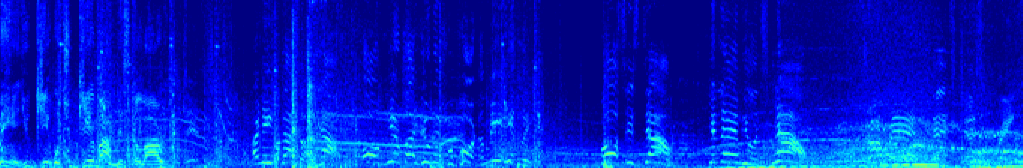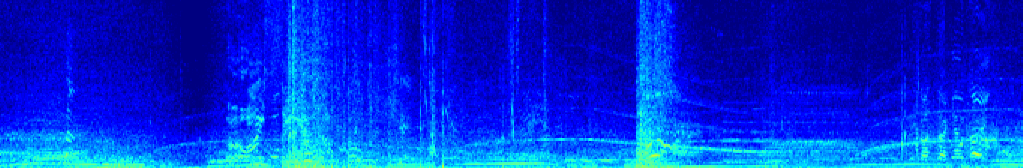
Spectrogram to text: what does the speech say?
Man, you get what you give out, Mr. Lowry. I need backup now! All nearby units report immediately! Boss is down! Get an ambulance now! Drop in! That's just great! Oh, I see you! Contact in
